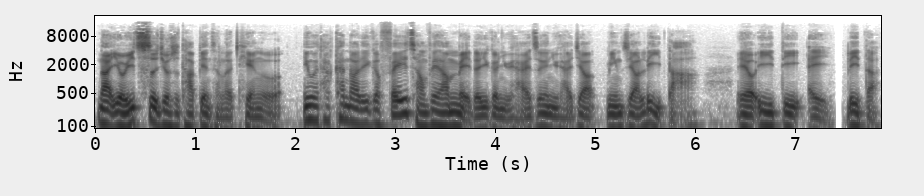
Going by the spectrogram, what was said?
那有一次就是他变成了天鹅，因为他看到了一个非常非常美的一个女孩，这个女孩叫名字叫丽达，L E D A，丽达。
